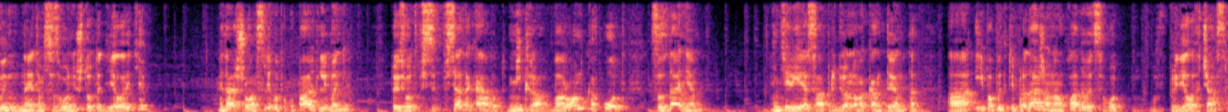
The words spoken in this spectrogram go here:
вы на этом созвоне что-то делаете, и дальше у вас либо покупают, либо нет. То есть вот вся такая вот микро-воронка от создания интереса, определенного контента а, и попытки продажи, она укладывается вот в пределах часа.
